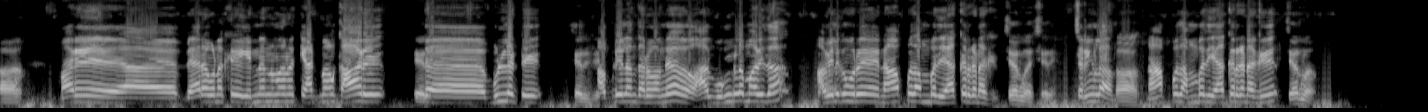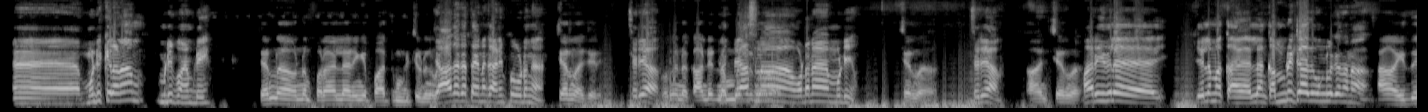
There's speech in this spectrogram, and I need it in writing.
ஆ. மாதிரி வேற உனக்கு என்னென்ன கேட்டினாலும் காரு புல்லட்டு சரி அப்படியெல்லாம் தருவாங்க. அது உங்களை மாதிரி தான் அவளுக்கும் ஒரு நாற்பது ஐம்பது ஏக்கர் கிடக்கு சரிண்ணா சரி. சரிங்களா? நாற்பது ஐம்பது ஏக்கர் கிடக்கு சரிண்ணா முடிக்கலன்னா முடிப்போம் எப்படி? சரிண்ணா ஒன்றும் பரவாயில்ல. நீங்க பார்த்து முடிச்சு விடுங்க. ஜாதகத்தை எனக்கு அனுப்பி விடுங்க. சரிண்ணா சரி. சரியா? உங்க கான்டாக்ட் பேசினா நம்பர் உடனே முடியும். சரிண்ணா சரியா? ஆ சரிண்ணா மாதிரி இதுல எல்லாமே க- எல்லாம் கம்ப்ளீட் ஆகுது உங்களுக்கு தானே? ஆ இது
